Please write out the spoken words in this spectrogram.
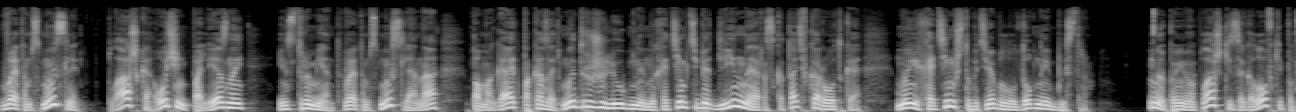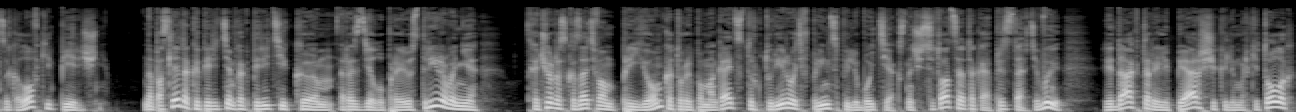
В этом смысле плашка очень полезный инструмент. В этом смысле она помогает показать: мы дружелюбные, мы хотим тебе длинное раскатать в короткое. Мы хотим, чтобы тебе было удобно и быстро. Ну и помимо плашки, заголовки, подзаголовки, перечни. Напоследок, и перед тем, как перейти к разделу про иллюстрирование, хочу рассказать вам прием, который помогает структурировать в принципе любой текст. Значит, ситуация такая: представьте, вы редактор или пиарщик или маркетолог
